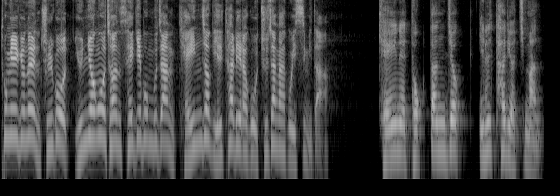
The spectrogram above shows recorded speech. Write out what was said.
통일교는 줄곧 윤영호 전 세계본부장 개인적 일탈이라고 주장하고 있습니다. 개인의 독단적 일탈이었지만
